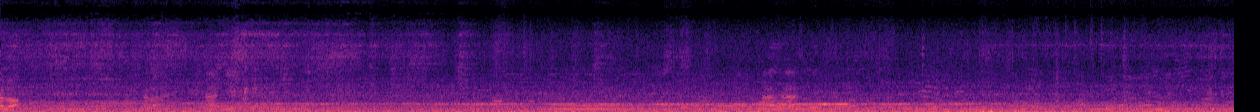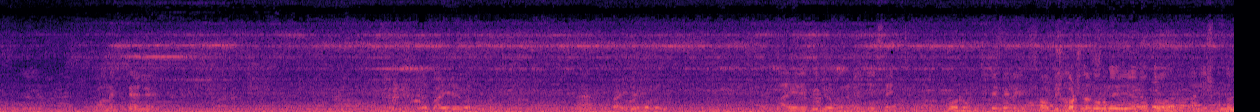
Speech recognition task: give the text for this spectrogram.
Farm Gate hello হ্যাঁ জি হ্যাঁ হ্যাঁ কোন স্টাইলে বাইরে ভিডিও করেন এই সাইড করুন। সবই করতে তোমরা তো মানে সুন্দর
